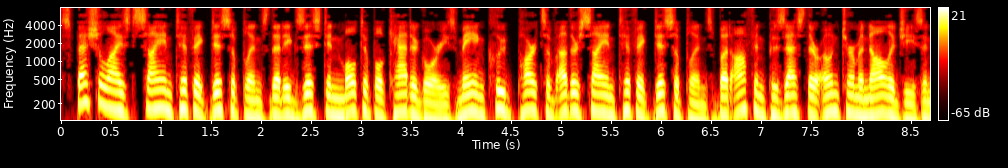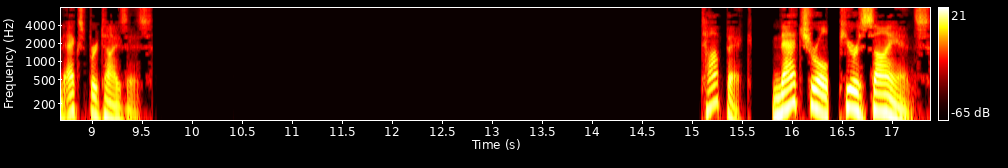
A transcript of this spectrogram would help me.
Specialized scientific disciplines that exist in multiple categories may include parts of other scientific disciplines but often possess their own terminologies and expertises. Natural, pure science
